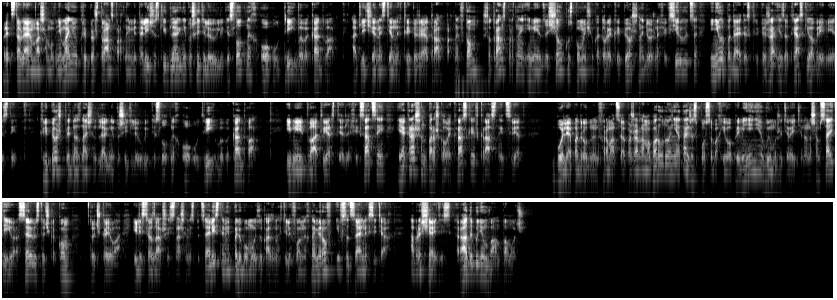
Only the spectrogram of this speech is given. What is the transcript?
Представляем вашему вниманию крепеж транспортный металлический для огнетушителей углекислотных ОУ-3 ВВК-2. Отличие настенных крепежей от транспортных в том, что транспортные имеют защелку, с помощью которой крепеж надежно фиксируется и не выпадает из крепежа из-за тряски во время езды. Крепеж предназначен для огнетушителей углекислотных ОУ-3 ВВК-2. Имеет два отверстия для фиксации и окрашен порошковой краской в красный цвет. Более подробную информацию о пожарном оборудовании, а также способах его применения вы можете найти на нашем сайте euroservice.com.ua или связавшись с нашими специалистами по любому из указанных телефонных номеров и в социальных сетях. Обращайтесь, рады будем вам помочь.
